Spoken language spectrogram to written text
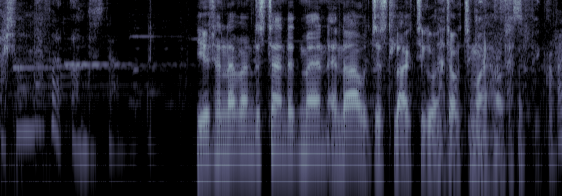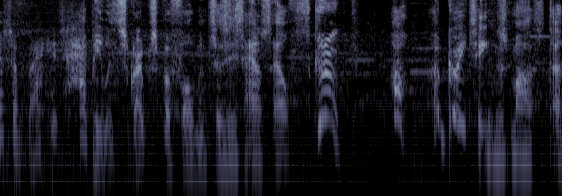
I shall never understand that. you shall never understand that, man, and I would just like to go and talk to my house. Professor Professor Black is happy with Scrope's performance as his house elf. Scrope! Oh, oh, greetings, Master.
